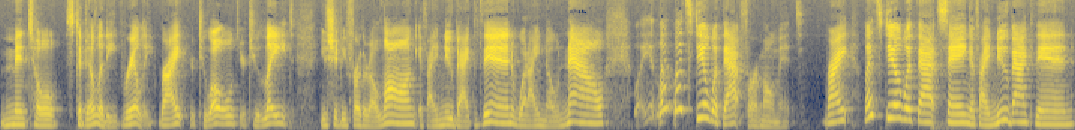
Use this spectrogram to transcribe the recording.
mental stability, really, right? You're too old, you're too late, you should be further along. If I knew back then what I know now, let, us deal with that for a moment, right? Let's deal with that saying, if I knew back then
